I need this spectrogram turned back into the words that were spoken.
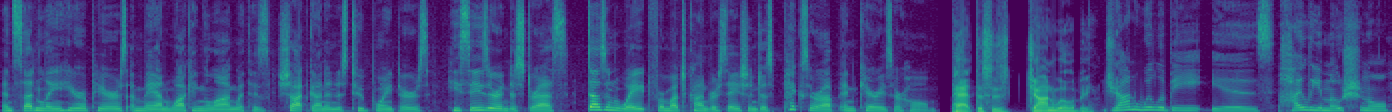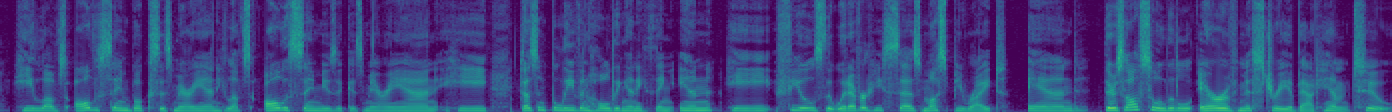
and suddenly here appears a man walking along with his shotgun and his two pointers. He sees her in distress doesn't wait for much conversation, just picks her up and carries her home. Pat, this is John Willoughby. John Willoughby is highly emotional. He loves all the same books as Marianne. He loves all the same music as Marianne. He doesn't believe in holding anything in. He feels that whatever he says must be right. And there's also a little air of mystery about him, too,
